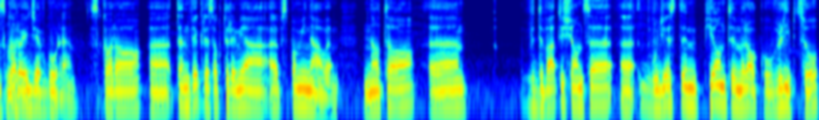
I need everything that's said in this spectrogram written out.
skoro idzie w górę, skoro e, ten wykres, o którym ja e, wspominałem, no to e, w 2025 roku, w lipcu,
